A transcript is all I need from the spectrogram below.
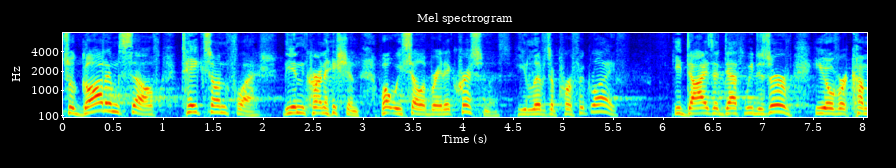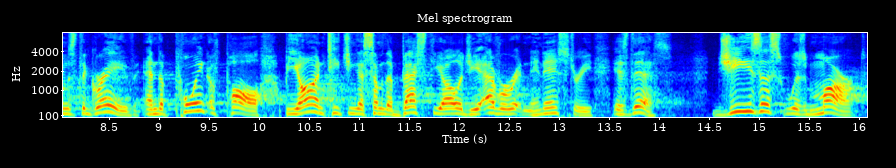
So God Himself takes on flesh, the incarnation, what we celebrate at Christmas. He lives a perfect life. He dies a death we deserve. He overcomes the grave. And the point of Paul, beyond teaching us some of the best theology ever written in history, is this Jesus was marked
